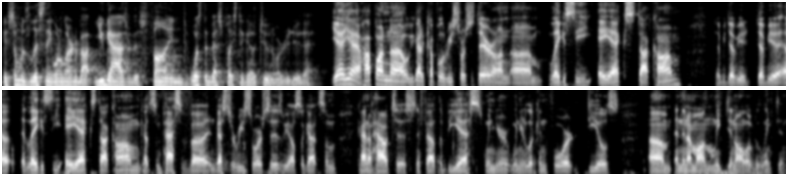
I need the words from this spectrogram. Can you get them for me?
if someone's listening, want to learn about you guys or this fund, what's the best place to go to in order to do that? Yeah, yeah. Hop on. Uh, we got a couple of resources there on um, legacyax.com, www.legacyax.com. We got some passive uh, investor resources. We also got some kind of how to sniff out the BS when you're when you're looking for deals. Um, and then I'm on LinkedIn all over LinkedIn.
